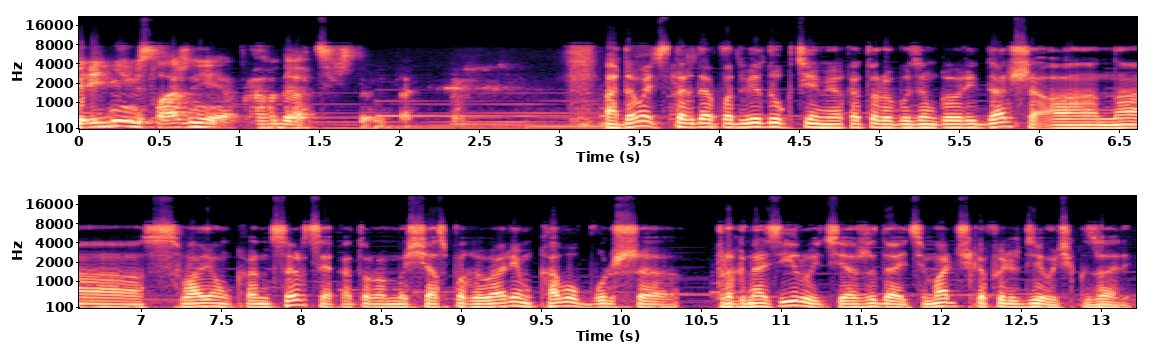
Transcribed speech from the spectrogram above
перед ними сложнее оправдаться, что ли так. А давайте тогда подведу к теме, о которой будем говорить дальше. А на своем концерте, о котором мы сейчас поговорим, кого больше прогнозируете и ожидаете, мальчиков или девочек в зале?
